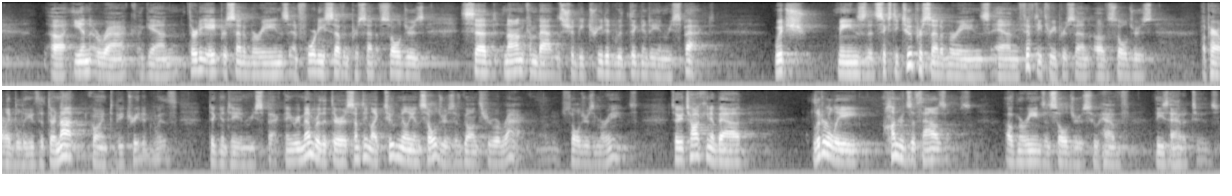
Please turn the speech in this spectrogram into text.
Uh, in Iraq, again, 38% of Marines and 47% of soldiers said non combatants should be treated with dignity and respect, which means that 62% of Marines and 53% of soldiers apparently believe that they're not going to be treated with dignity and respect. Now, you remember that there are something like 2 million soldiers have gone through Iraq, soldiers and Marines. So you're talking about literally hundreds of thousands of Marines and soldiers who have these attitudes.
